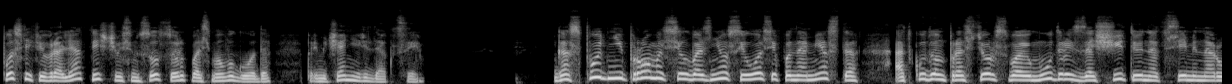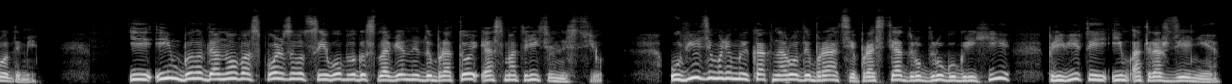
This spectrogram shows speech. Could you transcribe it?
после февраля 1848 года. Примечание редакции. Господний промысел вознес Иосифа на место, откуда он простер свою мудрость защитою над всеми народами. И им было дано воспользоваться его благословенной добротой и осмотрительностью. Увидим ли мы, как народы-братья простят друг другу грехи, привитые им от рождения?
